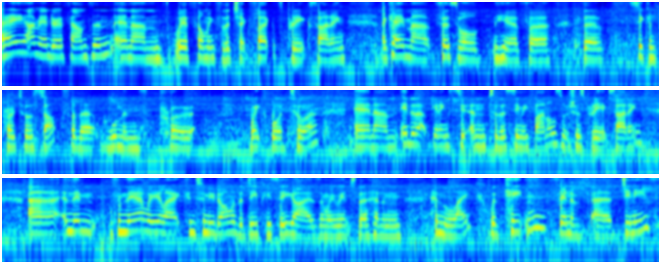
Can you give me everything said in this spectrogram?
Hey, I'm Andrea Fountain and um, we're filming for the chick flick. It's pretty exciting. I came uh, first of all here for the second Pro Tour stop for the Women's Pro Wakeboard Tour and um, ended up getting into the semi-finals which was pretty exciting. Uh, and then from there we like continued on with the DPC guys and we went to the Hidden, Hidden Lake with Keaton, friend of uh, Jenny's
